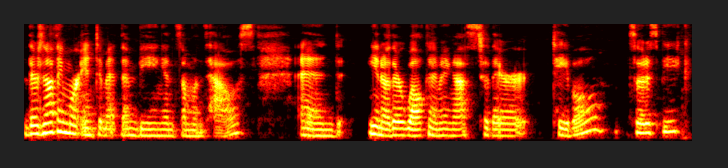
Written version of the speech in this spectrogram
there's nothing more intimate than being in someone's house and, you know, they're welcoming us to their table, so to speak,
